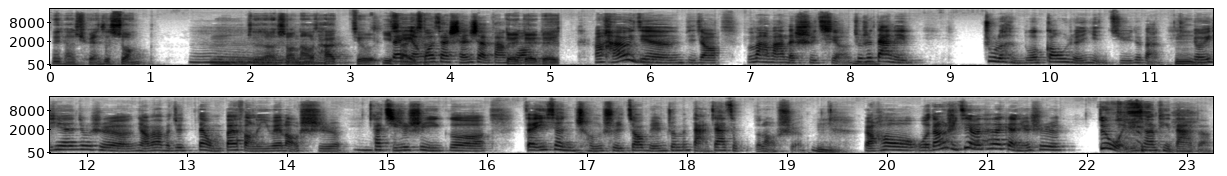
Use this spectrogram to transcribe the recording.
那条全是霜，嗯，就是霜，然后它就一闪一在阳光，下闪闪发光。对对对，然后还有一件比较哇哇的事情，嗯就是大理住了很多高人隐居，对吧？嗯有一天，就是鸟爸爸就带我们拜访了一位老师，他其实是一个在一线城市教别人专门打架子鼓的老师。嗯然后我当时见完他的感觉是对我影响挺大的。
